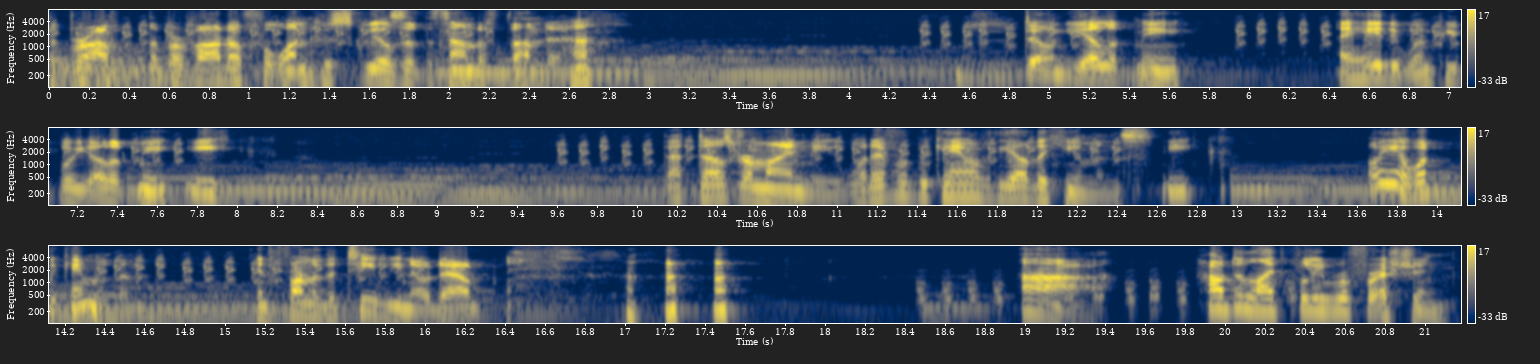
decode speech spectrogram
the, the bravado for one who squeals at the sound of thunder, huh? Don't yell at me. I hate it when people yell at me. Eek. That does remind me, whatever became of the other humans? Eek. Oh yeah, what became of them? In front of the TV, no doubt. ah, how delightfully refreshing.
